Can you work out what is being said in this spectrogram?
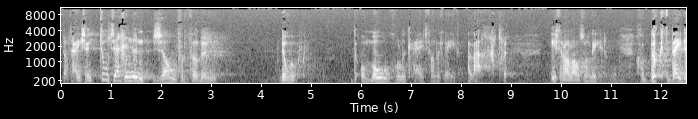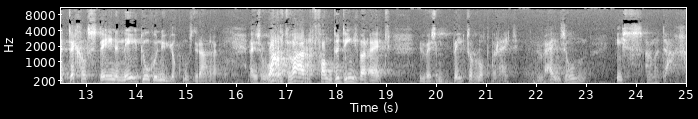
dat hij zijn toezeggingen zou vervullen. Door de onmogelijkheid van het leven. Alaagt Israël als wel leer. Gebukt bij de techelstenen, nee toen ge nu juk moest dragen. En zwart waard van de dienstbaarheid. U is een beter lot bereid. Uw heilzoon is aan het dagen.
